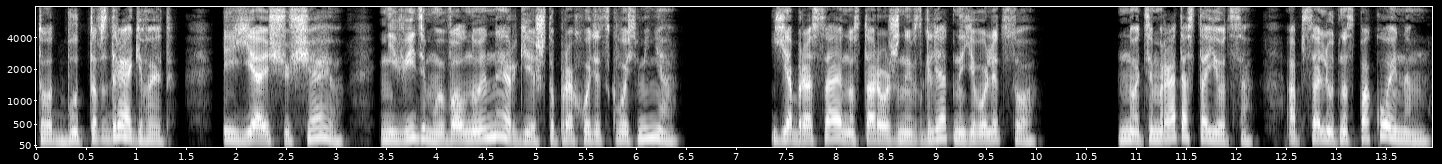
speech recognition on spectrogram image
Тот будто вздрагивает, и я ощущаю невидимую волну энергии, что проходит сквозь меня. Я бросаю настороженный взгляд на его лицо. Но Тимрат остается абсолютно спокойным.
